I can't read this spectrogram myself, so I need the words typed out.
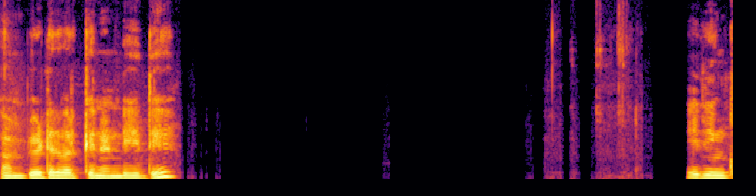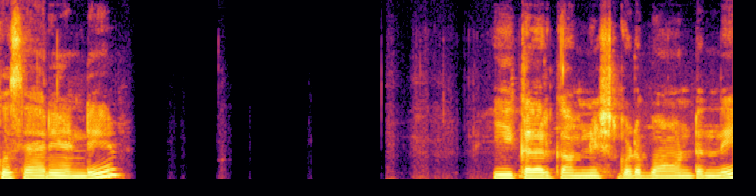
కంప్యూటర్ వర్కేనండి ఇది. ఇది ఇంకో శారీ అండి. ఈ కలర్ కాంబినేషన్ కూడా బాగుంటుంది.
